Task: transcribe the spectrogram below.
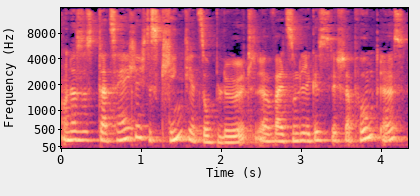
Und das ist tatsächlich, das klingt jetzt so blöd, äh, weil es so ein logistischer Punkt ist.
